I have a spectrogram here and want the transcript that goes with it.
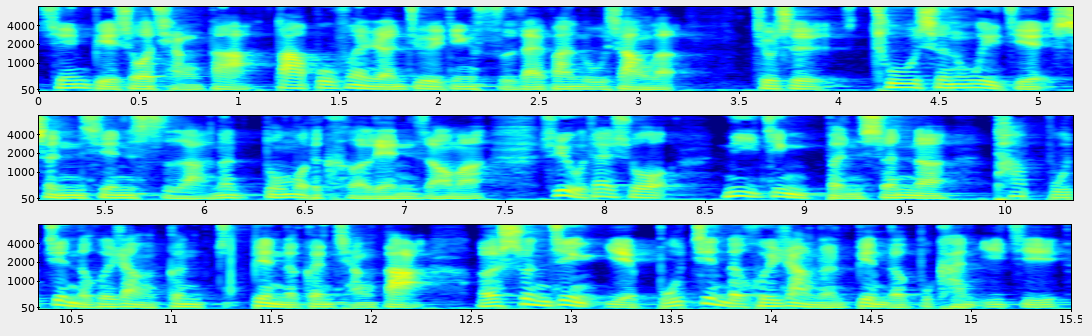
先别说强大，大部分人就已经死在半路上了，就是出生未捷身先死啊，那多么的可怜，你知道吗？所以我在说，逆境本身呢，它不见得会让更变得更强大，而顺境也不见得会让人变得不堪一击。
